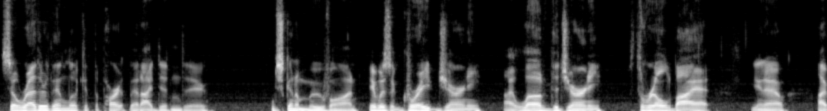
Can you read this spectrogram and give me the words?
So rather than look at the part that I didn't do, I'm just going to move on. It was a great journey. I loved the journey, thrilled by it. You know, I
